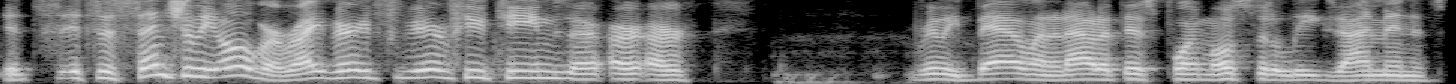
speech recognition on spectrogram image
it's it's essentially over, right? Very very few teams are, are, are really battling it out at this point. Most of the leagues I'm in, it's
